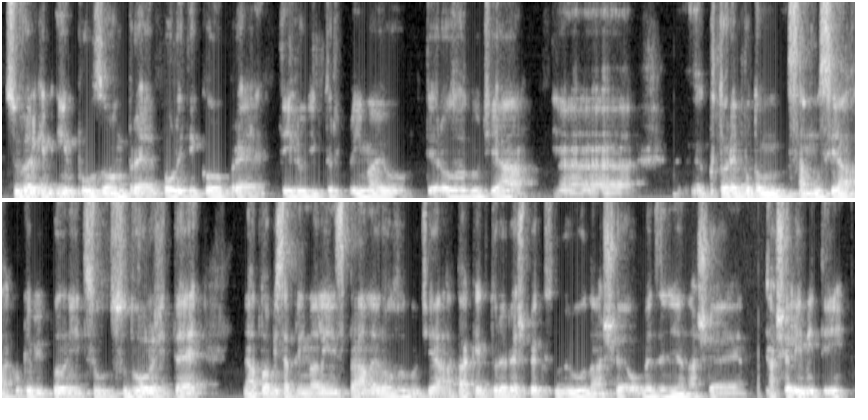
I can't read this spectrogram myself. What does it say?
sú veľkým impulzom pre politikov, pre tých ľudí, ktorí príjmajú tie rozhodnutia, eh, ktoré potom sa musia ako keby plniť, sú, sú dôležité na to, aby sa príjmali správne rozhodnutia a také, ktoré rešpektujú naše obmedzenia, naše, naše limity.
